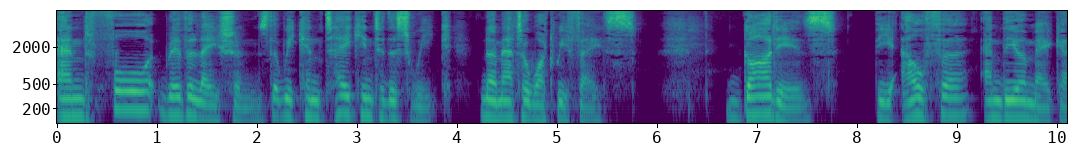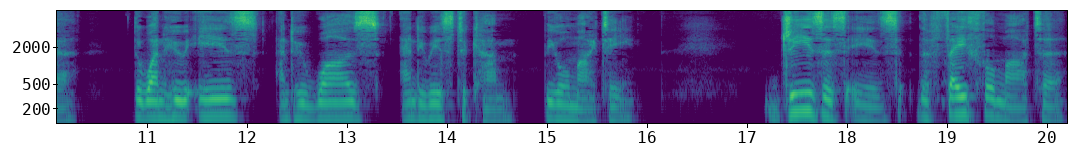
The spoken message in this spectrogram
And four revelations that we can take into this week, no matter what we face. God is the Alpha and the Omega, the one who is and who was and who is to come, the Almighty. Jesus is the faithful martyr,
